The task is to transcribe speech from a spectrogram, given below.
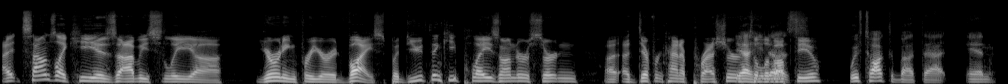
it sounds like he is obviously uh, yearning for your advice, but do you think he plays under a certain uh, a different kind of pressure Yeah, to live up to you? We've talked about that, and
